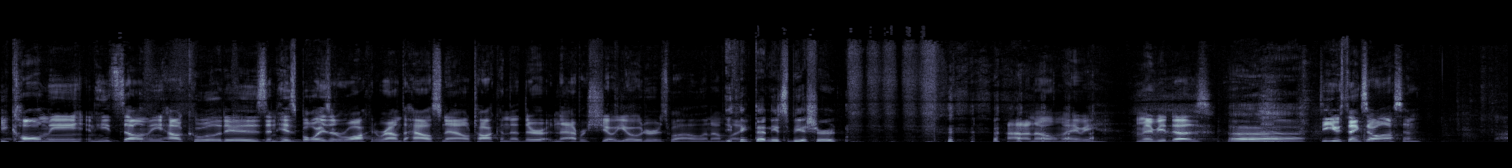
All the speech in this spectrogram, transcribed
He called me and he's telling me how cool it is, and his boys are walking around the house now talking that they're an average Joe Yoder as well. And I'm You like, think that needs to be a shirt? I don't know, maybe, maybe it does. Uh, Do you think so, Austin? I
